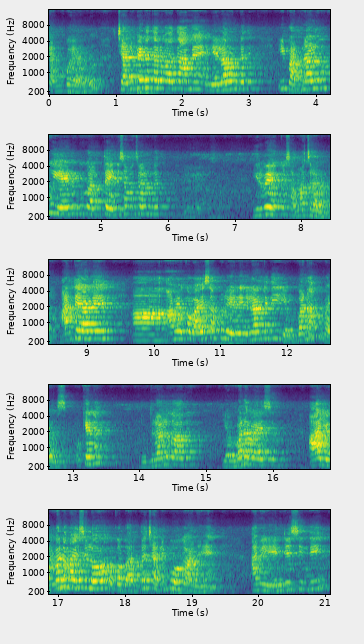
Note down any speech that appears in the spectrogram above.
చనిపోయాడు. చనిపోయిన తర్వాత ఆమె ఎలా ఉంటుంది? ఈ పద్నాలుగుకు ఏడుకు కలిపితే ఎన్ని సంవత్సరాలు ఉంటుంది? ఇరవై ఒక్క సంవత్సరాలు. అంటే ఆమె ఆమె యొక్క వయసు అప్పుడు ఎలాంటిది? యవ్వన వయసు. ఓకేనా? రుద్రాలు కాదు. యవ్వన వయసు. ఆ యవ్వన వయసులో ఒక భర్త చనిపోగానే ఆమె ఏం చేసింది?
